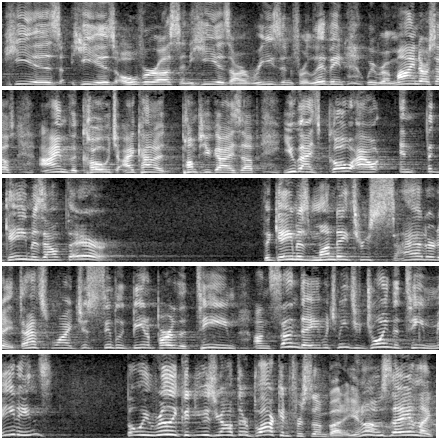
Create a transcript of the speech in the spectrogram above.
he is, he is over us and He is our reason for living. We remind ourselves, I'm the coach. I kind of pump you guys up. You guys go out, and the game is out there. The game is Monday through Saturday. That's why just simply being a part of the team on Sunday, which means you join the team meetings, but we really could use you out there blocking for somebody. You know what I'm saying? Like,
